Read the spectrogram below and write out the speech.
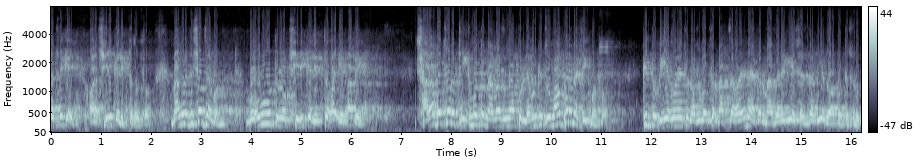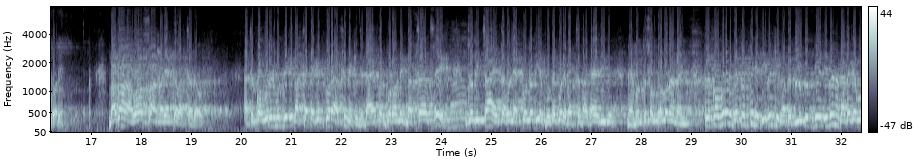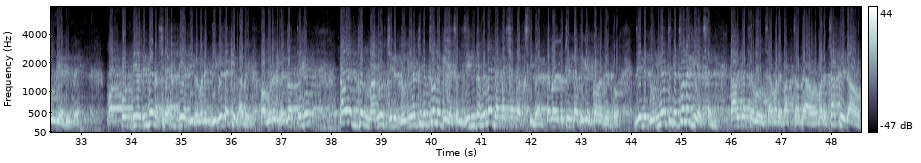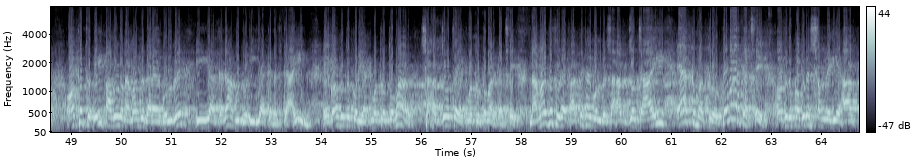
জিনিসটা থেকে ওরা সিঁড়িকে লিপ্ত হতো। বাংলাদেশেও যেমন বহুত লোক সিঁড়িকে লিপ্ত হয় এভাবে, সারা বছর ঠিক মতো নামাজ না পড়লে, এমনকি জমাও পড়ে না ঠিক মতো কিন্তু বিয়ে হয়েছে, দশ বছর বাচ্চা হয় না, এখন মাজারে গিয়ে সেজদা দিয়ে দোয়া করতে শুরু করে। বাবা, ও আব্বা, আমার একটা বাচ্চা দাও। আচ্ছা কবরের মধ্যে কি বাচ্চা প্যাকেট করা আছে নাকি? যে ডায়াপার পরা অনেক বাচ্চা আছে, যদি চায় তাহলে এক কোনা দিয়ে ফোটা করে বাচ্চা পাঠায় দিবে। না, এমন তো সম্ভাবনা নাই। তাহলে কবরের ভেতর থেকে দিবে কীভাবে? ব্লুটুথ দিয়ে দিবে না ডাটা কেবল দিয়ে দিবে? হটস্পট দিয়ে দিবে না শেয়ার দিয়ে দিবে? মানে দিবেটা কীভাবে কবরের ভেতর থেকে? তাও একজন মানুষ যিনি দুনিয়া থেকে চলে গিয়েছেন, জিন্দা হলেও ব্যাপার স্যাপার ছিল, একটা নয়তো চিন্তা ফিকির করা যেত। যিনি দুনিয়া থেকে চলে গিয়েছেন, তার কাছে বলছে, আমারে বাচ্চা দাও, আমারে চাকরি দাও, অথচ এই পাগল নামাজে দাঁড়ায় বলবে ইয়া কানা আবুদু ইয়া কানা আইন এবাদত করি একমাত্র তোমার, সাহায্য চাই একমাত্র তোমার কাছে। নামাজে সুরা ফাতেহায় বলবে, সাহায্য চাই একমাত্র তোমার কাছে। অথচ কবরের সামনে গিয়ে হাত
